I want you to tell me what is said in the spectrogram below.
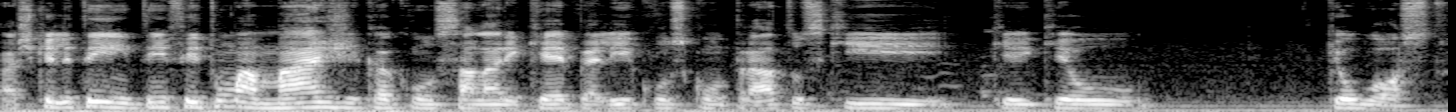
acho que ele tem, tem feito uma mágica com o salary cap ali, com os contratos que, que, que, eu, que eu gosto.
